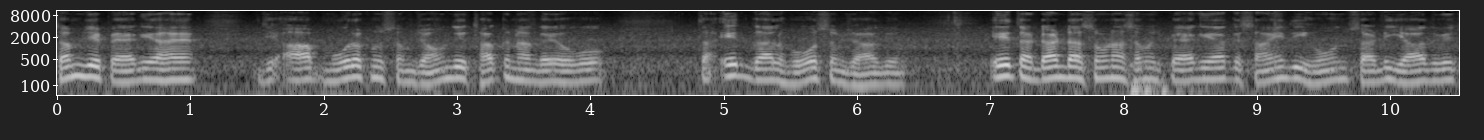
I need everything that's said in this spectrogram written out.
ਸਮਝੇ ਪੈ ਗਿਆ ਹੈ। ਜੇ ਆਪ ਮੂਰਖ ਨੂੰ ਸਮਝਾਉਂਦੇ ਥੱਕ ਨਾ ਗਏ ਹੋਵੋ, ਤਾਂ ਇੱਕ ਗੱਲ ਹੋਰ ਸਮਝਾ ਦਿਓ। ਇਹ ਤਾਂ ਡਾਢਾ ਸੋਹਣਾ ਸਮਝ ਪੈ ਗਿਆ ਕਿ ਸਾਈਂ ਦੀ ਹੋਂਦ ਸਾਡੀ ਯਾਦ ਵਿੱਚ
